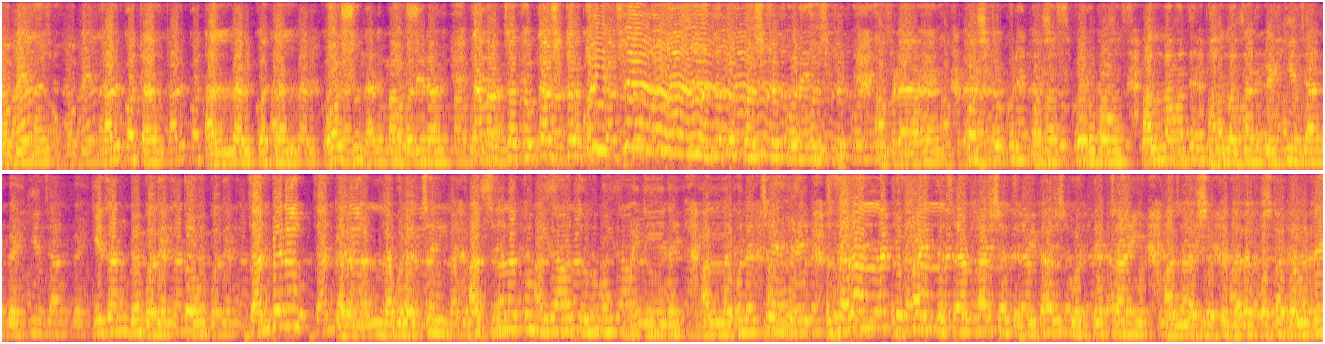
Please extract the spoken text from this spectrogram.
হবে না। কার কথা? আল্লাহর কথা। ও সোনার মা নামাজ যত কষ্ট করি যত কষ্ট করে আমরা কষ্ট করে নামাজ পড়ব। আল্লাহ আমাদের ভালো জানবে কি জানবে কি জানবে? কি জানবে বলেন আল্লাহ বলেছেন আল্লাহ বলেছেন, যারা আল্লাহকে পাইতে চায় আল্লাহর সাথে দিদার করতে চায়, আল্লাহর সাথে যারা কথা বলবে,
